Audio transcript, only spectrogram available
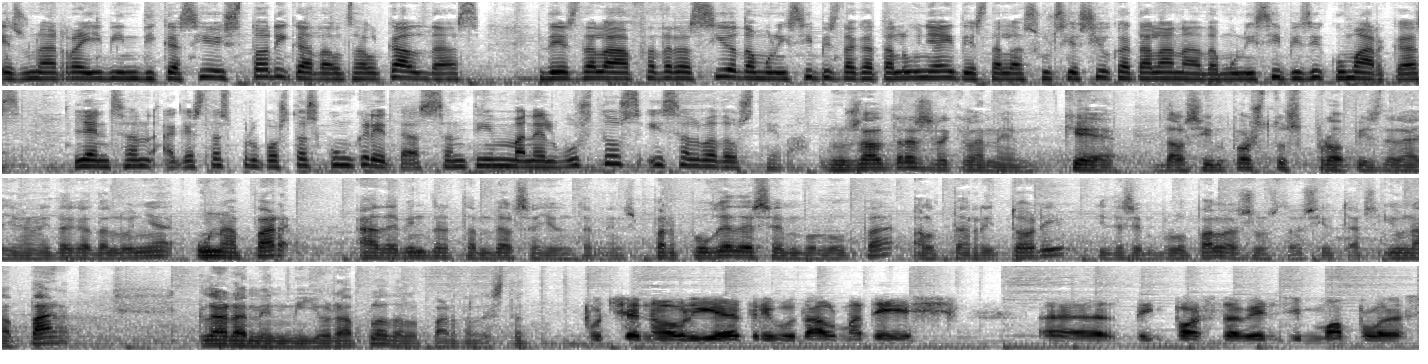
és una reivindicació històrica dels alcaldes. Des de la Federació de Municipis de Catalunya i des de l'Associació Catalana de Municipis i Comarques llencen aquestes propostes concretes. Sentim Manel Bustos i Salvador Esteve. Nosaltres reclamem que dels impostos propis de la Generalitat de Catalunya una part ha de vindre també als ajuntaments per poder desenvolupar el territori i desenvolupar les nostres ciutats. I una part clarament millorable de la part de l'Estat. potser no hauria de tributar el mateix eh, d'impost de béns immobles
